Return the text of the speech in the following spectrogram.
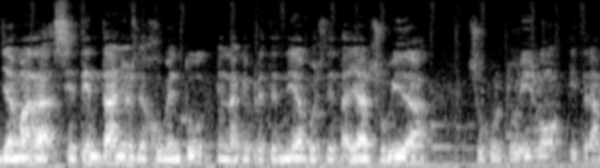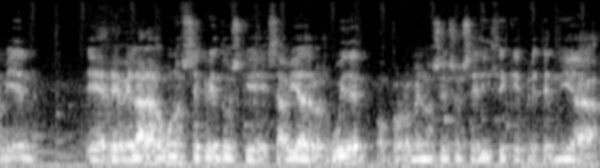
llamada 70 años de juventud, en la que pretendía pues, detallar su vida, su culturismo y también eh, revelar algunos secretos que sabía de los Wither, o por lo menos eso se dice que pretendía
